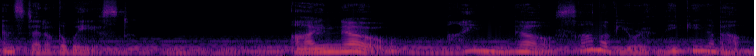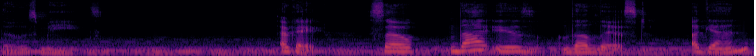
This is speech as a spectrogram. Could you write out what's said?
instead of the waist. I know, I know some of you are thinking about those maids. Okay, so that is the list. Again,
